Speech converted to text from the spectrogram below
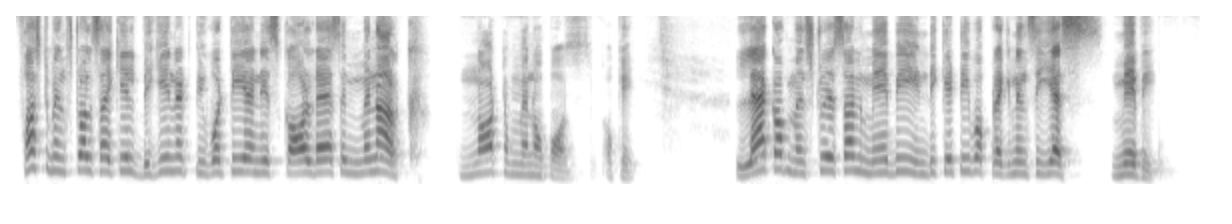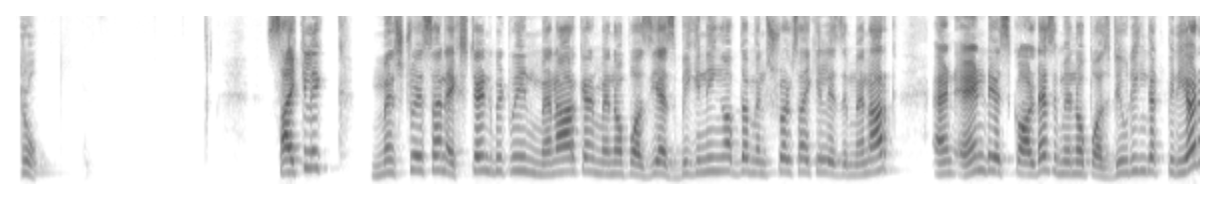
First menstrual cycle begin at puberty and is called as a menarche, not menopause. Okay. Lack of menstruation may be indicative of pregnancy. Yes, maybe. True. Cyclic menstruation extend between menarche and menopause. Yes, beginning of the menstrual cycle is menarche and end is called as menopause. During that period,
